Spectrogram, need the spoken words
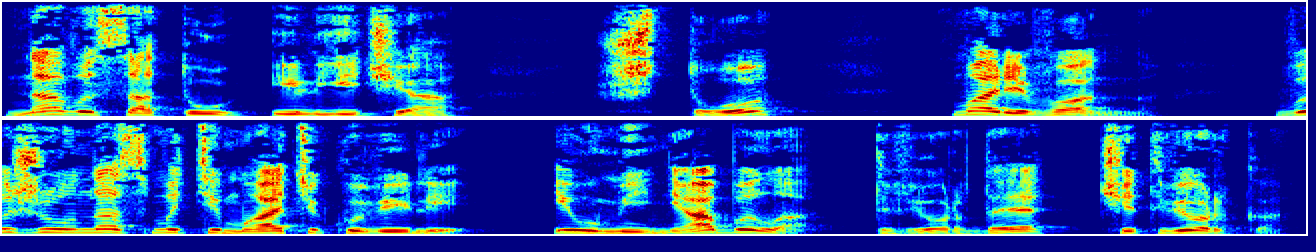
на высоту Ильича. Что? Марья Ивановна, вы же у нас математику вели, и у меня была твердая четверка.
